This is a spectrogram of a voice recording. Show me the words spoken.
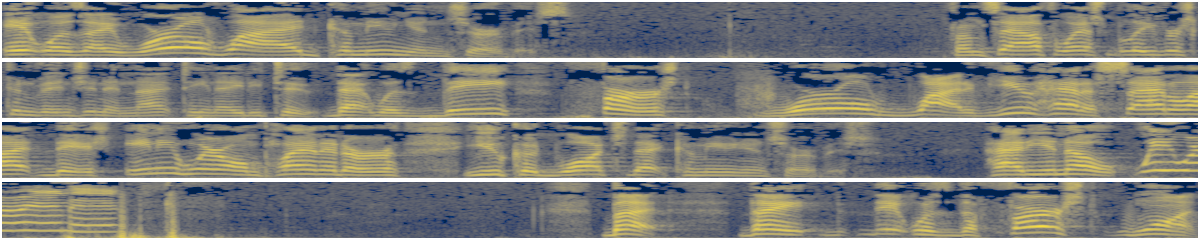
It was a worldwide communion service from Southwest Believers Convention in 1982. That was the first worldwide. If you had a satellite dish anywhere on planet Earth, you could watch that communion service. How do you know? We were in it. But they, it was the first one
